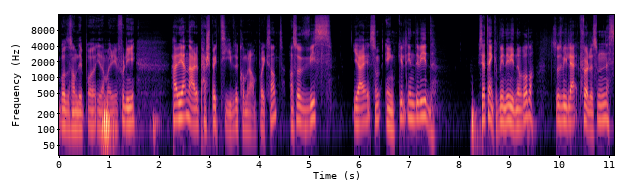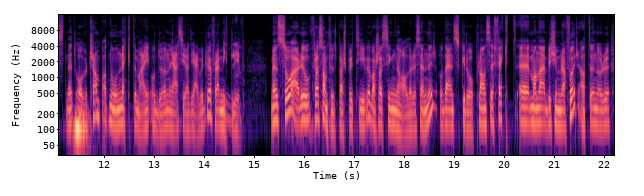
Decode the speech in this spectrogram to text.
både Sandeep og Ida Marie. Fordi her igjen er det perspektiv det kommer an på, ikke sant. Altså hvis jeg som enkeltindivid Hvis jeg tenker på individnivå, da, så vil jeg føle det som nesten et overtramp at noen nekter meg å dø når jeg sier at jeg vil dø, for det er mitt liv. Men så er det jo fra samfunnsperspektivet hva slags signaler det sender, og det er en skråplanseffekt eh, man er bekymra for. At eh, når du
